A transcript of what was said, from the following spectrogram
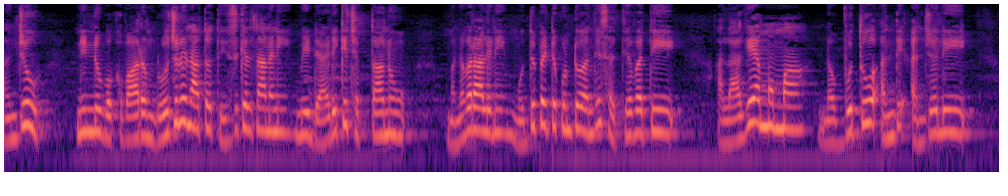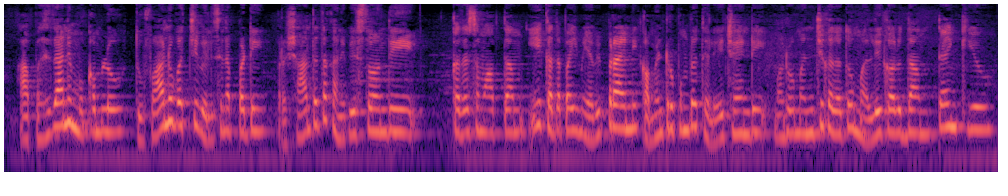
అంజు నిన్ను ఒక వారం రోజులు నాతో తీసుకెళ్తానని మీ డాడీకి చెప్తాను. మనవరాలిని ముద్దు పెట్టుకుంటూ అంది సత్యవతి. అలాగే అమ్మమ్మ నవ్వుతూ అంది అంజలి. ఆ పసిదాని ముఖంలో తుఫాను వచ్చి వెలిసినప్పటి ప్రశాంతత కనిపిస్తోంది. కథ సమాప్తం. ఈ కథపై మీ అభిప్రాయాన్ని కమెంట్ రూపంలో తెలియచేయండి. మరో మంచి కథతో మళ్ళీ కలుద్దాం. Thank you.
